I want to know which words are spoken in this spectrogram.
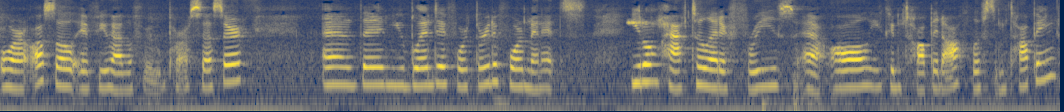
or also if you have a food processor, and then you blend it for three to four minutes. You don't have to let it freeze at all. You can top it off with some toppings,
